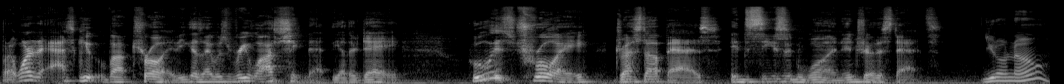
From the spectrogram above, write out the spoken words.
But I wanted to ask you about Troy because I was rewatching that the other day. Who is Troy dressed up as in season one? Intro to stats. You don't know?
